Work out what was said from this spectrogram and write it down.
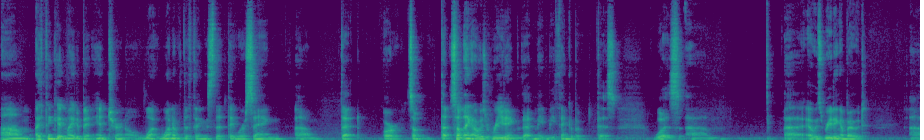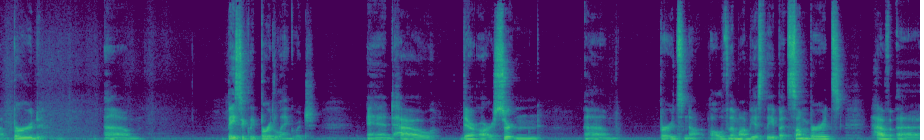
Um, I think it might have been internal. One one of the things that they were saying um, that, or some that something I was reading that made me think about this, was um, uh, I was reading about uh, bird, um, basically bird language, and how there are certain um, birds, not all of them obviously, but some birds have uh,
